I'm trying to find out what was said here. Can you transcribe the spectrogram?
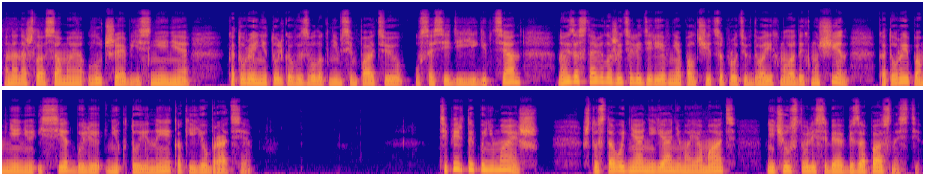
Она нашла самое лучшее объяснение, которое не только вызвало к ним симпатию у соседей египтян, но и заставило жителей деревни ополчиться против двоих молодых мужчин, которые, по мнению Исет, были никто иные, как ее братья. «Теперь ты понимаешь, что с того дня ни я, ни моя мать не чувствовали себя в безопасности».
